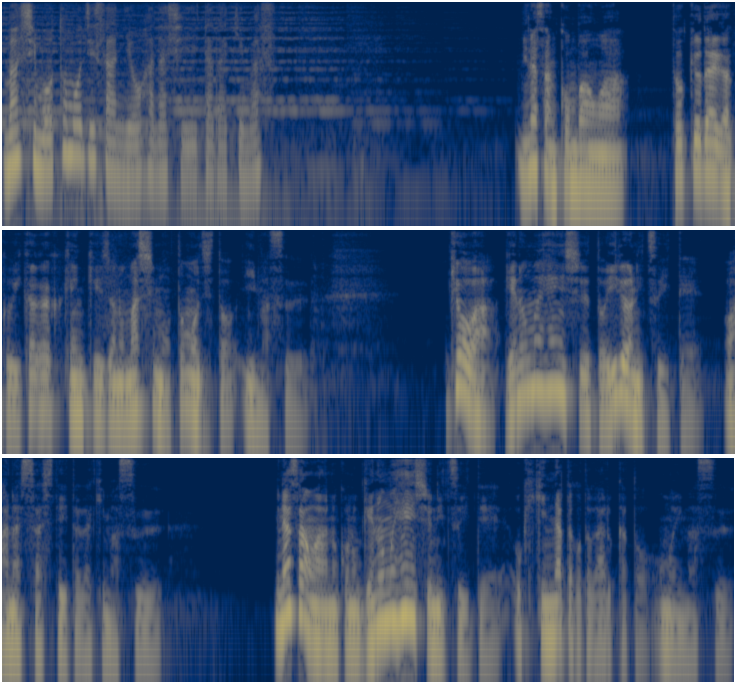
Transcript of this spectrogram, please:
真下智次さんにお話しいただきます。皆さんこんばんは東京大学医科学研究所の真下智次と言います今日はゲノム編集と医療についてお話しさせていただきます皆さんはあのこのゲノム編集についてお聞きになったことがあるかと思います。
